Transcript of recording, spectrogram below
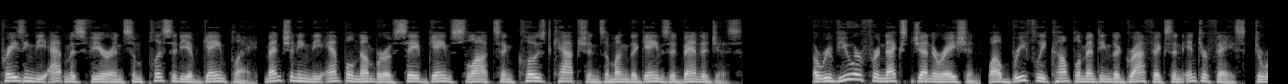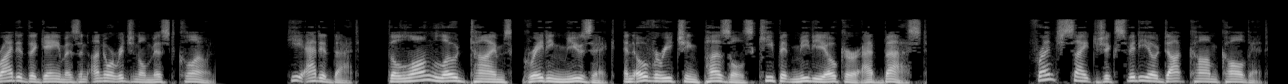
praising the atmosphere and simplicity of gameplay, mentioning the ample number of save game slots and closed captions among the game's advantages. A reviewer for Next Generation, while briefly complimenting the graphics and interface, derided the game as an unoriginal Myst clone. He added that, the long load times, grating music, and overreaching puzzles keep it mediocre at best. French site Jeuxvideo.com called it,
